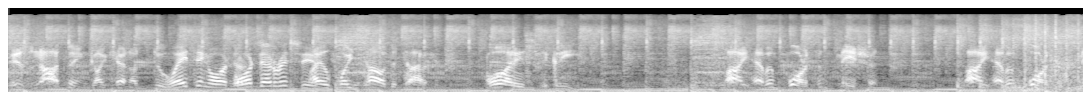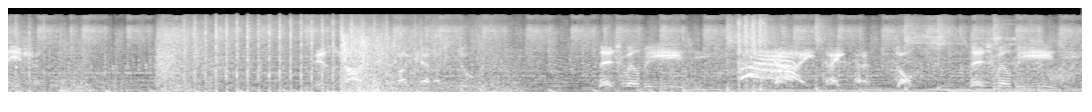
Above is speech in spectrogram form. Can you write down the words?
There's nothing I cannot do. Waiting order. Order received. I'll point out the target. Is decreed. I have important mission. I have important mission. There's nothing I cannot do. This will be easy. Die, traitorous dog. This will be easy.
